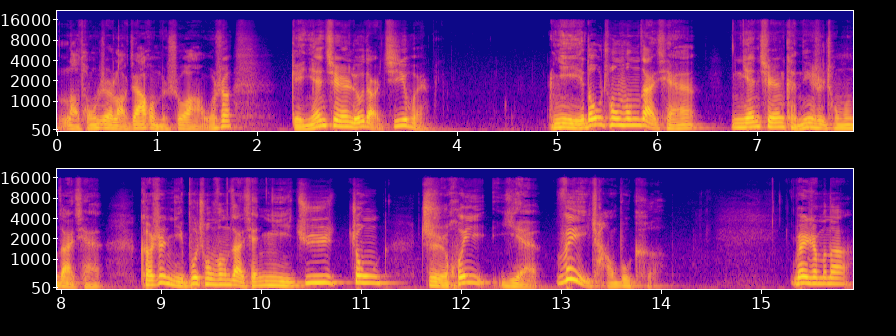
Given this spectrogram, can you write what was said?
老同志、老家伙们说啊，我说给年轻人留点机会。你都冲锋在前，年轻人肯定是冲锋在前。可是你不冲锋在前，你居中指挥也未尝不可。为什么呢？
